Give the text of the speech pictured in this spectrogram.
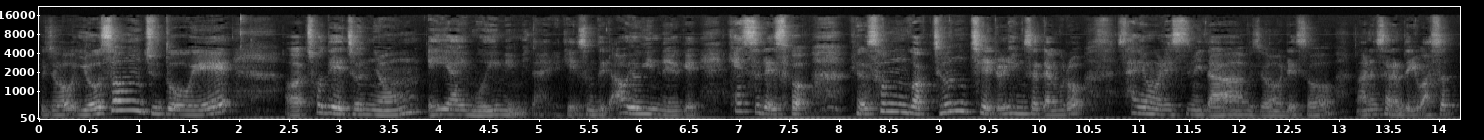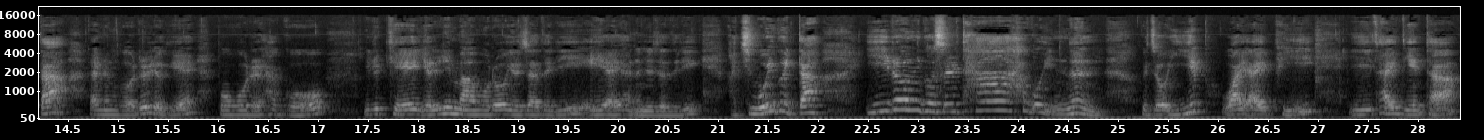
그죠 여성 주도의 어, 초대 전용 AI 모임입니다. 여성들이 아 여기 있네 여기 캐슬에서 그 성곽 전체를 행사장으로 사용을 했습니다. 그죠? 그래서 많은 사람들이 왔었다라는 거를 여기에 보고를 하고 이렇게 열린 마음으로 여자들이 AI 하는 여자들이 같이 모이고 있다. 이런 것을 다 하고 있는 그죠? 이앱 YIP 이 타이 디엔타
